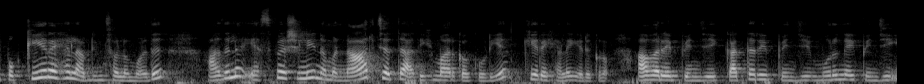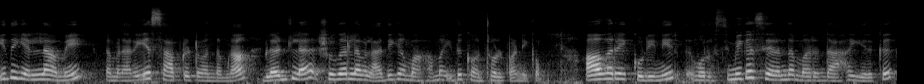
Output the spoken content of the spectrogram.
இப்போ கீரைகள் அப்படின்னு சொல்லும்பொழுது அதில் எஸ்பெஷலி நம்ம நார்ச்சத்து அதிகமாக இருக்கக்கூடிய கீரைகளை எடுக்கணும். அவரை பிஞ்சு கத்தரி பிஞ்சு முருங்கை பிஞ்சு இது எல்லாமே நம்ம நிறைய சாப்பிட்டுட்டு வந்தோம்னா பிளட்டில் சுகர் லெவல் அதிகமாகாமல் இது கண்ட்ரோல் பண்ணிக்கும். ஆவரை குடிநீர் ஒரு மிக சிறந்த மருந்தாக இருக்குது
